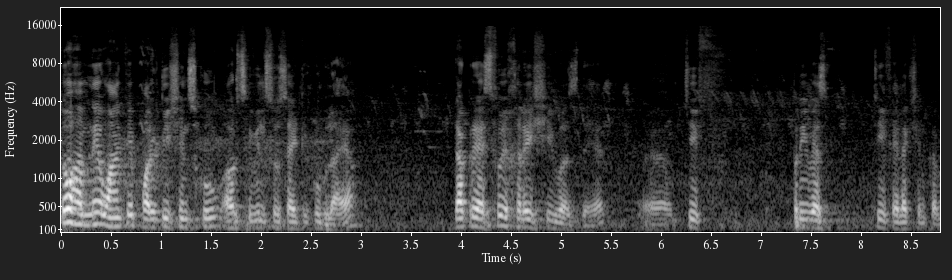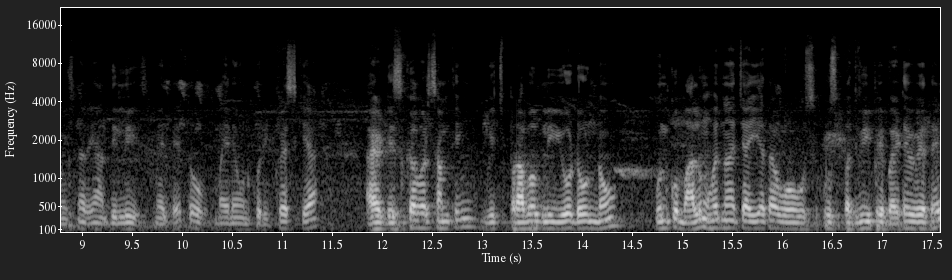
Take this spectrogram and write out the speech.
तो हमने वहाँ के पॉलिटिशियंस को और सिविल सोसाइटी को बुलाया doctor S V Quraishi was there chief previous chief election commissioner यहाँ दिल्ली में थे तो मैंने उनको रिक्वेस्ट किया। I have discover something which probably you don't know उनको मालूम होना चाहिए था, वो उस उस पदवी पे बैठे हुए थे।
